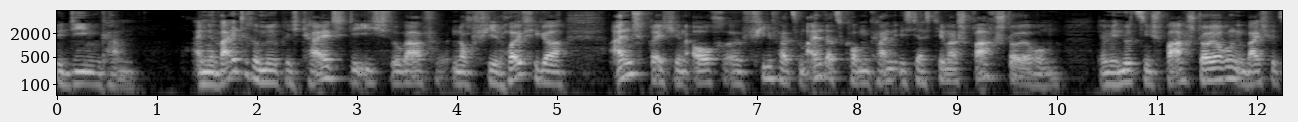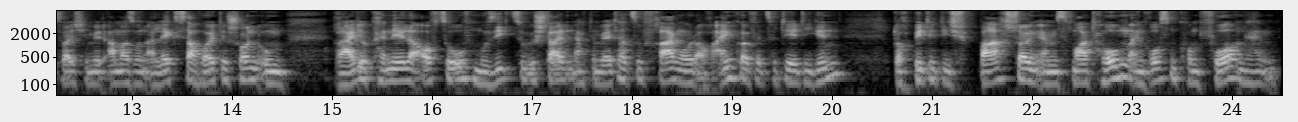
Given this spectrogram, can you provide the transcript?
bedienen kann. Eine weitere Möglichkeit, die ich sogar noch viel häufiger anspreche und auch äh, vielfach zum Einsatz kommen kann, ist das Thema Sprachsteuerung. Denn wir nutzen die Sprachsteuerung beispielsweise mit Amazon Alexa heute schon, um Radiokanäle aufzurufen, Musik zu gestalten, nach dem Wetter zu fragen oder auch Einkäufe zu tätigen. Doch bietet die Sprachsteuerung im Smart Home einen großen Komfort und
